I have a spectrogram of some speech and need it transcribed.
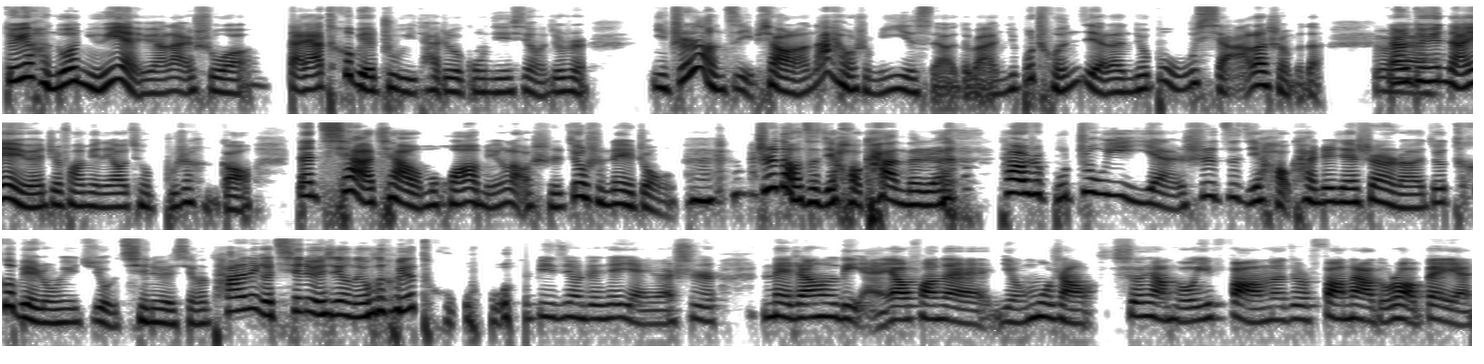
对于很多女演员来说，大家特别注意她这个攻击性，就是你知道你自己漂亮，那还有什么意思呀，对吧？你就不纯洁了，你就不无瑕了什么的。但是对于男演员这方面的要求不是很高，但恰恰我们黄晓明老师就是那种知道自己好看的人，他要是不注意掩饰自己好看这件事儿呢，就特别容易具有侵略性。他那个侵略性呢又特别土，毕竟这些演员是那张脸要放在荧幕上，摄像头一放，那就是放大多少倍呀？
